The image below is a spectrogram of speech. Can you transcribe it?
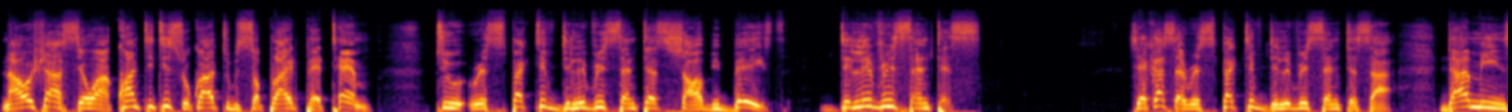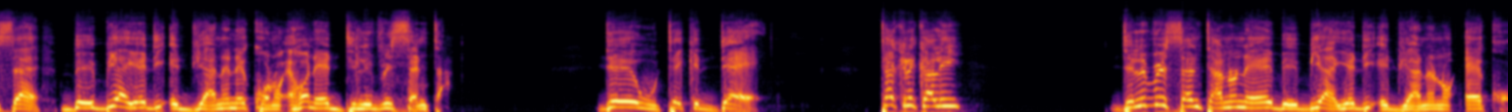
now, quantities required to be supplied per term to respective delivery centers shall be based. Delivery centers. sɛ yɛka sɛ respective delivery centers a that means sɛ beebi a yɛde aduane no kɔ no ɛhɔ na yɛ delivery center. They will take it there. Technically delivery center no na yɛ beebi a yɛde aduane no ɛkɔ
